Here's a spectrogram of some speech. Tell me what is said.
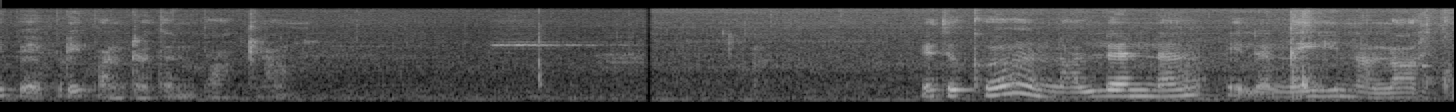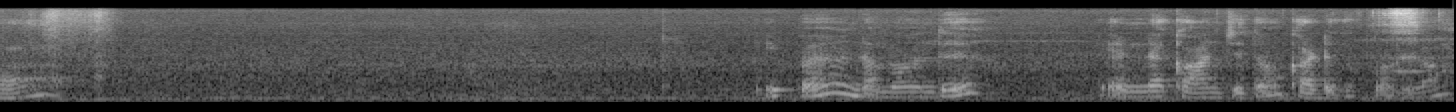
இப்போ எப்படி பண்ணுறதுன்னு பார்க்கலாம். இதுக்கு நல்லெண்ணெய் இல்லை நெய் நல்லாயிருக்கும். இப்போ நம்ம வந்து எண்ணெய் காஞ்சதும் கடுகு போடலாம்.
